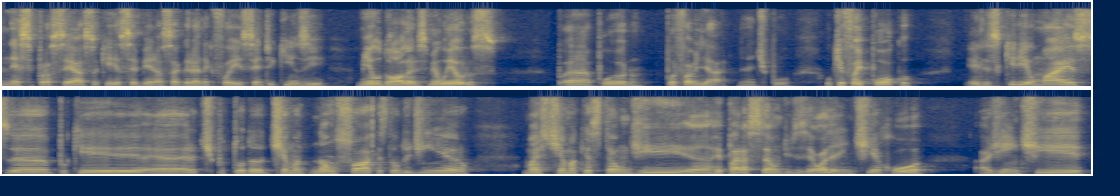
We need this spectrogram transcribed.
nesse processo que receberam essa grana, que foi 115 mil dólares, mil euros uh, por, por familiar, né, tipo, o que foi pouco, eles queriam mais porque eh, era tipo toda tinha uma, não só a questão do dinheiro, mas tinha uma questão de reparação, de dizer, olha, a gente errou, a gente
